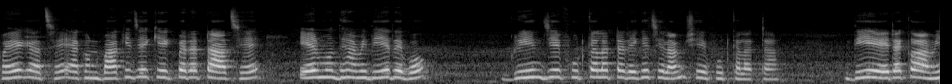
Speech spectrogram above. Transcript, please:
হয়ে গেছে। এখন বাকি যে কেক ব্যাটারটা আছে, এর মধ্যে আমি দিয়ে দেব গ্রিন যে ফুড কালারটা রেখেছিলাম, সেই ফুড কালারটা দিয়ে এটাকে আমি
